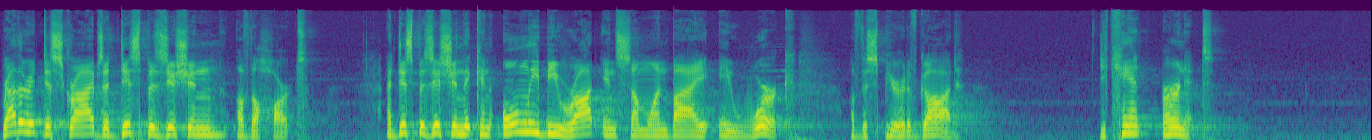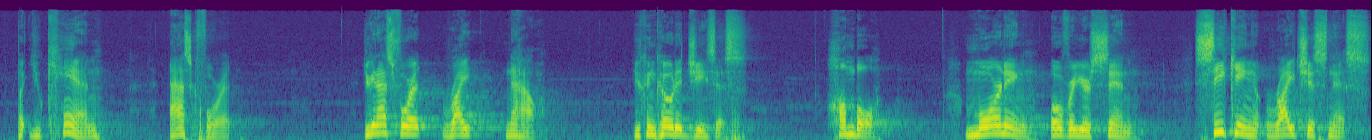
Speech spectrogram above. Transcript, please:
Rather, it describes a disposition of the heart, a disposition that can only be wrought in someone by a work of the Spirit of God. You can't earn it, but you can ask for it. You can ask for it right now. You can go to Jesus humble, mourning over your sin, seeking righteousness,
